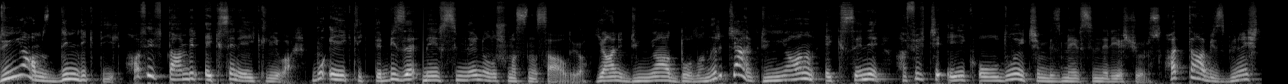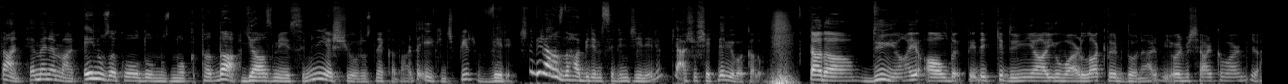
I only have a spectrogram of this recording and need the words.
Dünyamız dimdik değil. Hafiften bir eksen eğikliği var. Bu eğiklik de bize mevsimlerin oluşmasını sağlıyor. Yani dünya dolanırken dünyanın ekseni hafifçe eğik olduğu için biz mevsimleri yaşıyoruz. Hatta biz güneşten hemen hemen en uzak olduğumuz noktada yaz mevsimini yaşıyoruz. Ne kadar da ilginç bir veri. Şimdi biraz daha bilimsel inceleyelim. Gel şu şekle bir bakalım. Tada! Dünyayı aldı. Dedik ki dünya yuvarlaktır döner. Öyle bir şarkı vardı ya.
